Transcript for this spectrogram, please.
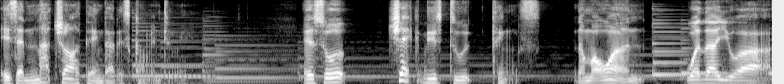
it's a natural thing that is coming to me. And so check these two things. Number one, whether you are,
